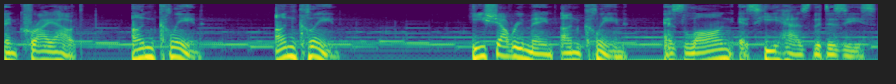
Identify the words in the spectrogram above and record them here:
and cry out, Unclean, unclean. He shall remain unclean as long as he has the disease.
